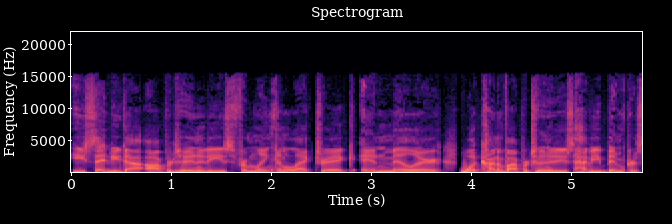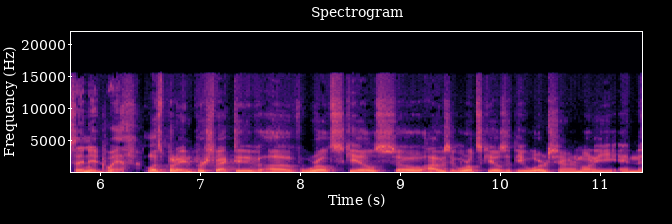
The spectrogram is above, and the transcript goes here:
you said you got opportunities from Lincoln Electric and Miller. What kind of opportunities have you been presented with? Let's put it in perspective of World Skills. So I was at World Skills at the award ceremony, and the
